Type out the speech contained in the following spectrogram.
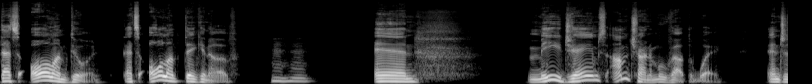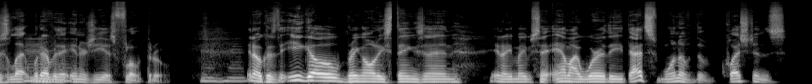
that's all I'm doing. That's all I'm thinking of. Mhm. And me, James, I'm trying to move out the way and just let whatever the Mhm. energy is flow through. Mhm. You know, because the ego bring all these things in. You know, you may be saying, "Am I worthy?" That's one of the questions.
